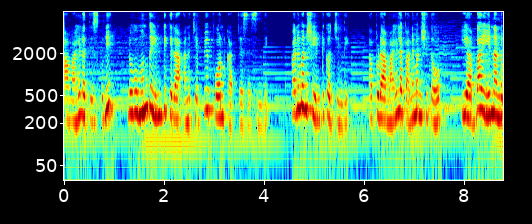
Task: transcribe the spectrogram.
ఆ మహిళ తీసుకుని నువ్వు ముందు ఇంటికి రా అని చెప్పి ఫోన్ కట్ చేసేసింది. పని మనిషి ఇంటికి వచ్చింది అప్పుడు ఆ మహిళ పని మనిషితో ఈ అబ్బాయి నన్ను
